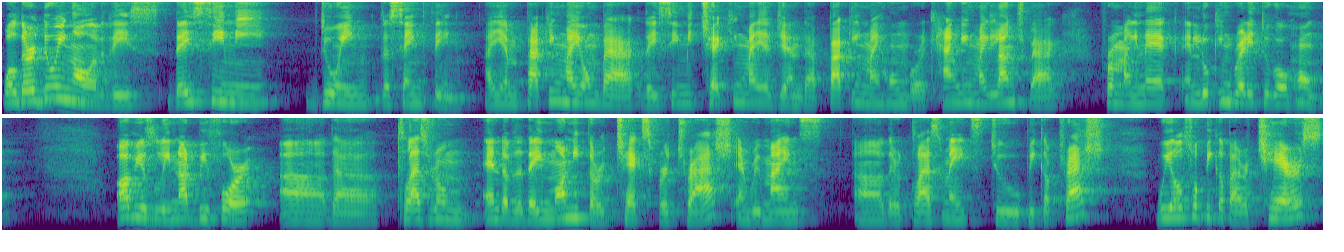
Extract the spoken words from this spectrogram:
While they're doing all of this, they see me doing the same thing. I am packing my own bag. They see me checking my agenda, packing my homework, hanging my lunch bag from my neck, and looking ready to go home. Obviously, not before uh, the classroom end of the day monitor checks for trash and reminds uh, their classmates to pick up trash. We also pick up our chairs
